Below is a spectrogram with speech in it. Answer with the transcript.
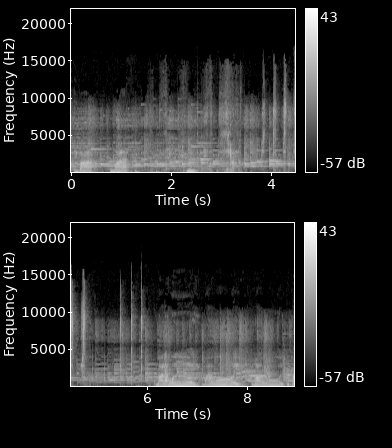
ไอ้บ้ากูมาแล้ว กูมาแล้วเว้ยมาแล้วเว้ยกูมาแล้วเว้ยกูไป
